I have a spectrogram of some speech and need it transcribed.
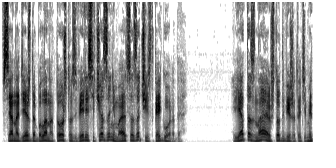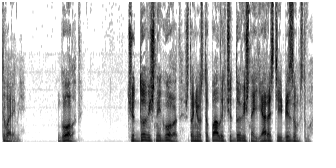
Вся надежда была на то, что звери сейчас занимаются зачисткой города. Я-то знаю, что движет этими тварями. Голод. Чудовищный голод, что не уступал их чудовищной ярости и безумству.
